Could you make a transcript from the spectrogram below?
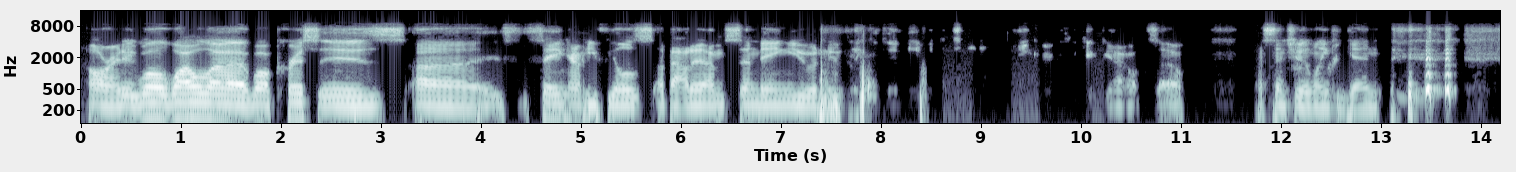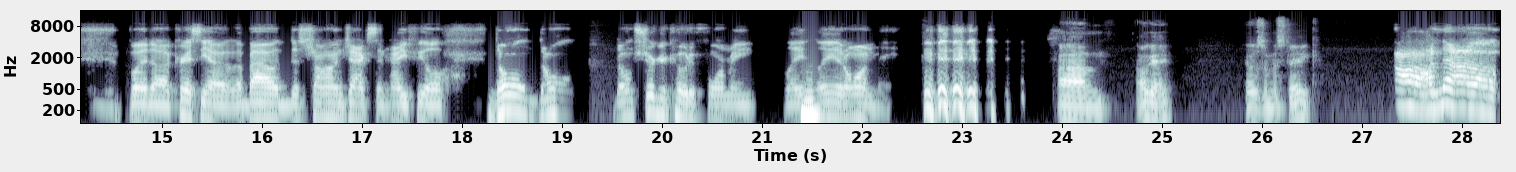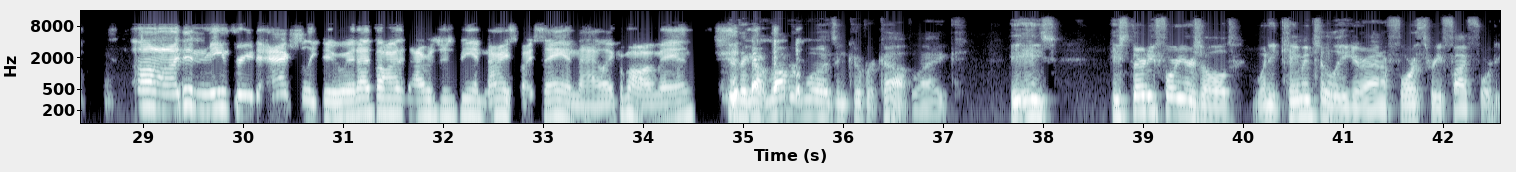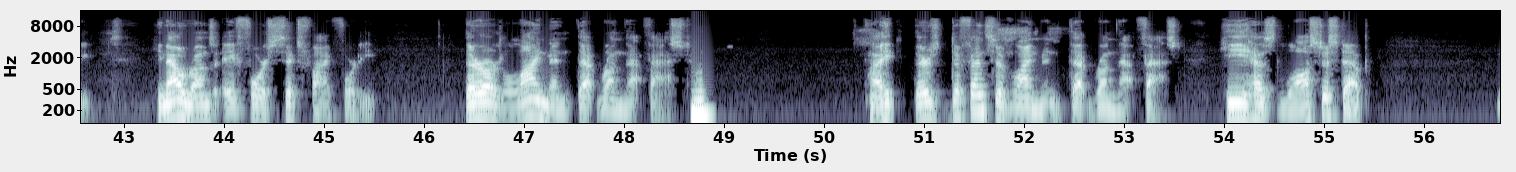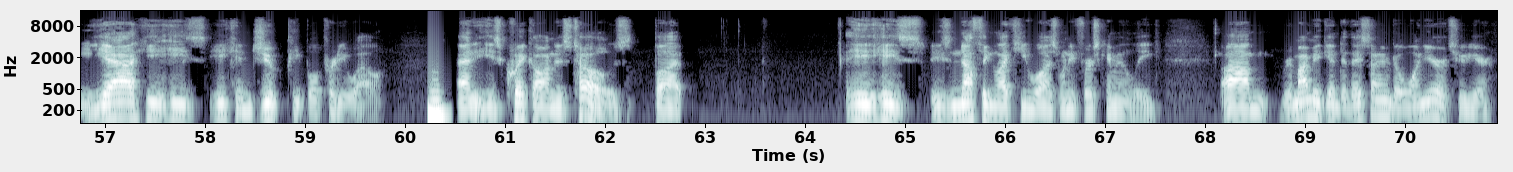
Alrighty. Well, while uh, while Chris is uh, saying how he feels about it, I'm sending you a new link out. So I sent you a link again. But uh, Chris, yeah, about DeSean Jackson, how you feel? Don't don't don't sugarcoat it for me. Lay lay it on me. um. Okay, that was a mistake. Oh no! Oh, I didn't mean for you to actually do it. I thought I was just being nice by saying that. Like, come on, man. Dude, they got Robert Woods and Cooper Kupp. Like, he, he's he's 34 years old. When he came into the league, he ran a 4.35 40. He now runs a 4.65 40. There are linemen that run that fast. Mm-hmm. Like, there's defensive linemen that run that fast. He has lost a step. Yeah, he he's he can juke people pretty well, and he's quick on his toes. But he he's he's nothing like he was when he first came in the league. Um, remind me again, did they sign him to one year or two year?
